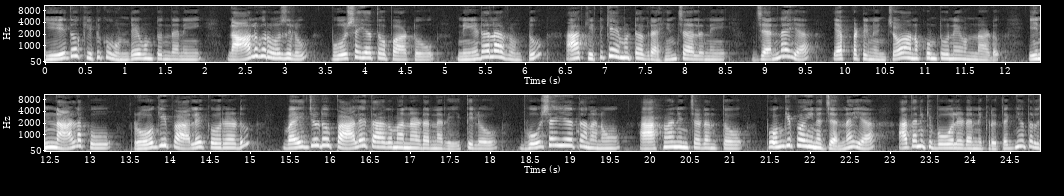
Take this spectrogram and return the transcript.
ఏదో కిటుకు ఉండే ఉంటుందని నాలుగు రోజులు భూషయ్యతో పాటు నీడలా ఉంటూ ఆ కిటుకేమిటో గ్రహించాలని జన్నయ్య ఎప్పటి నుంచో అనుకుంటూనే ఉన్నాడు. ఇన్నాళ్ళకు రోగి పాలే కోరాడు వైద్యుడు పాలే తాగమన్నాడన్న రీతిలో భూషయ్య తనను ఆహ్వానించడంతో పొంగిపోయిన జన్నయ్య అతనికి బోలెడన్ని కృతజ్ఞతలు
